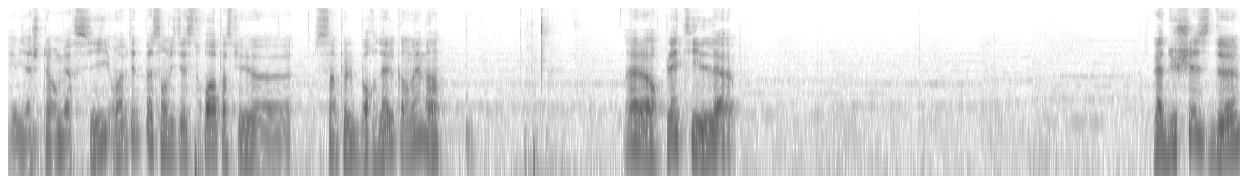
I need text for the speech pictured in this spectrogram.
Eh bien, je te remercie. On va peut-être passer en vitesse 3 parce que euh, c'est un peu le bordel quand même. Alors, plaît-il La duchesse de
